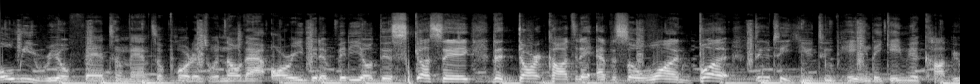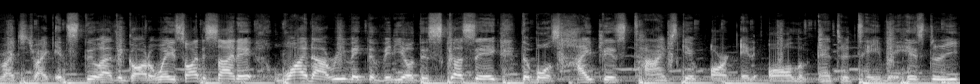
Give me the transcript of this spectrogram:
only real Phantom Man supporters would know that. I already did a video discussing the Dark Continent episode 1, but due to YouTube hating, they gave me a copyright strike. It still hasn't gone away, so I decided why not remake the video discussing the most hypest time skip arc in all of entertainment history.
